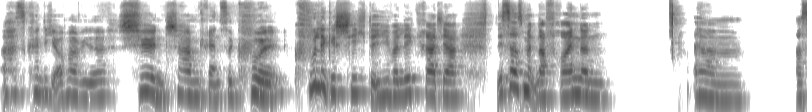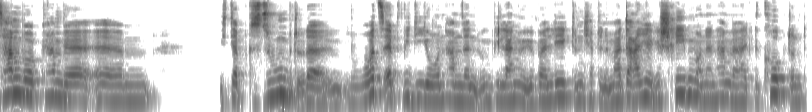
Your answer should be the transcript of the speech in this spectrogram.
Ach, das könnte ich auch mal wieder. Schön, Schamgrenze, cool. Coole Geschichte. Ich überlege gerade, ja, ist das mit einer Freundin ähm, aus Hamburg, haben wir, ähm, ich glaube, gezoomt oder WhatsApp-Video und haben dann irgendwie lange überlegt und ich habe dann immer Dahlia geschrieben und dann haben wir halt geguckt und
